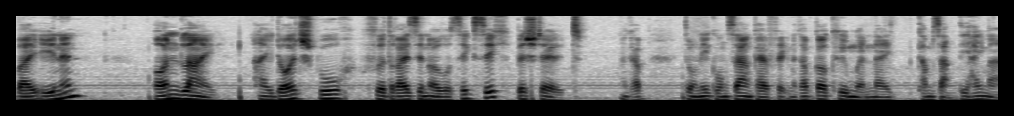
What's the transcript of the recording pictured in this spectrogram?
bei Ihnen online ein Deutschbuch für 13,60 Euro bestellt นะครับ ตรงนี้โครงสร้าง perfect นะครับ ก็คือเหมือนในคำสั่งที่ให้มา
